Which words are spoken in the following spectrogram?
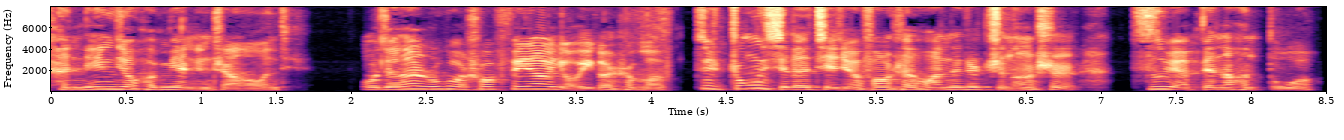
肯定就会面临这样的问题。我觉得，如果说非要有一个什么最终极的解决方式的话，那就只能是资源变得很多，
